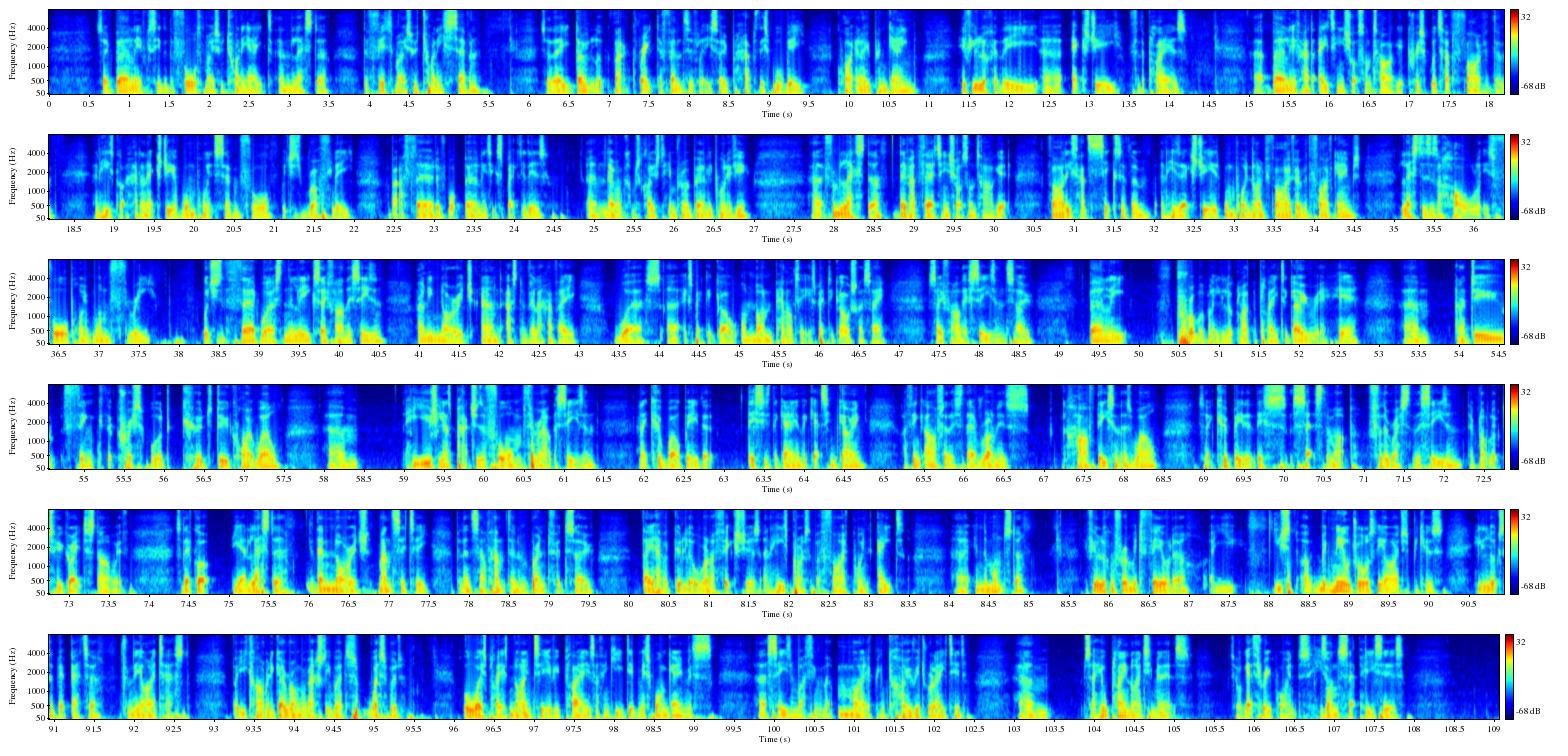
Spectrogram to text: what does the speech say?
So Burnley have conceded the fourth most with 28 and Leicester the fifth most with 27. So they don't look that great defensively. So perhaps this will be quite an open game. If you look at the uh, XG for the players, uh, Burnley have had 18 shots on target. Chris Wood's had five of them, and he's got had an XG of 1.74, which is roughly about a third of what Burnley's expected is. Um, no one comes close to him from a Burnley point of view. Uh, from Leicester, they've had 13 shots on target. Vardy's had six of them, and his XG is 1.95 over the five games. Leicester's as a whole is 4.13, which is the third worst in the league so far this season. Only Norwich and Aston Villa have a worse uh, expected goal, or non penalty expected goal, should I say, so far this season. So Burnley probably look like the play to go here. Um, and I do think that Chris Wood could do quite well. Um, he usually has patches of form throughout the season, and it could well be that this is the game that gets him going. I think after this, their run is half decent as well. So it could be that this sets them up for the rest of the season. They've not looked too great to start with. So they've got, yeah, Leicester, then Norwich, Man City, but then Southampton and Brentford. So they have a good little run of fixtures, and he's priced up at 5.8 uh, in the Monster. If you're looking for a midfielder, you, you uh, McNeil draws the eye just because he looks a bit better from the eye test but you can't really go wrong with Ashley Westwood. Always plays 90 if he plays. I think he did miss one game this uh, season, but I think that might have been COVID related. Um, so he'll play 90 minutes, so he'll get three points. He's on set pieces,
